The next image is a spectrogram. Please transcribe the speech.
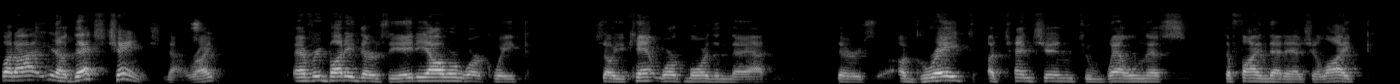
But I, you know, that's changed now, right? Everybody, there's the 80 hour work week. So you can't work more than that. There's a great attention to wellness, define that as you like.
